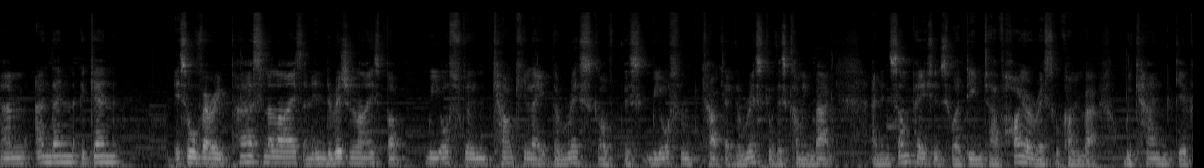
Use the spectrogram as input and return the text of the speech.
Um, and then again, it's all very personalized and individualized, but we often calculate the risk of this. We often calculate the risk of this coming back, and in some patients who are deemed to have higher risk of coming back, we can give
